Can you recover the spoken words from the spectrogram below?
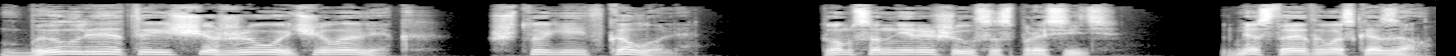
Был ли это еще живой человек? Что ей вкололи? Томпсон не решился спросить. Вместо этого сказал.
